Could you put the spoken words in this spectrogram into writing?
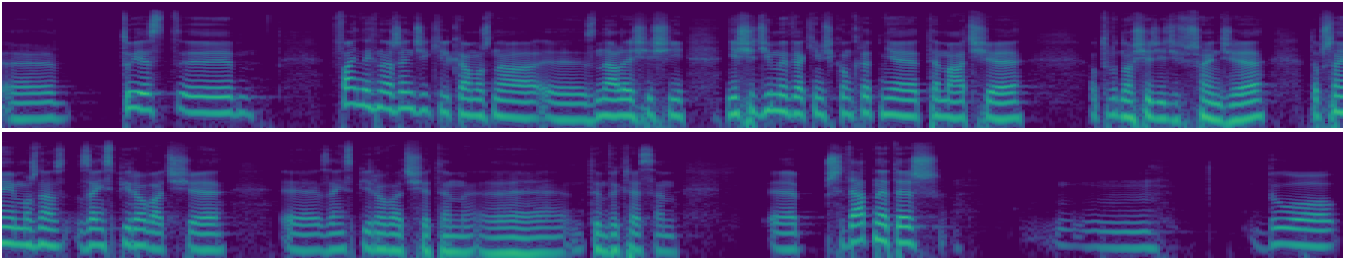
tu jest fajnych narzędzi kilka można znaleźć, jeśli nie siedzimy w jakimś konkretnie temacie, no trudno siedzieć wszędzie, to przynajmniej można zainspirować się zainspirować się tym, tym wykresem. Przydatne też mm, było,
